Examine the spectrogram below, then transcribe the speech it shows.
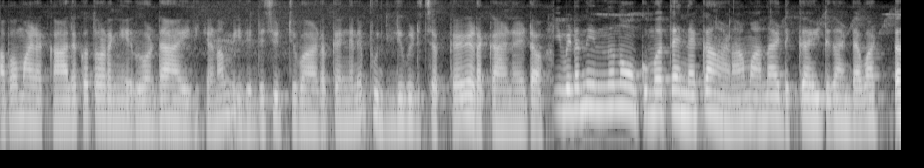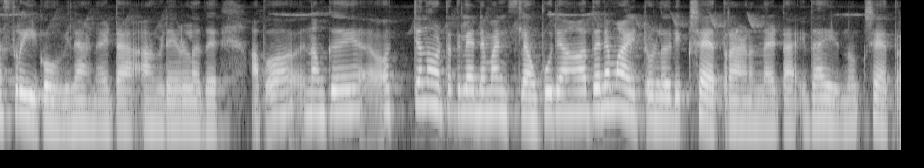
അപ്പോൾ മഴക്കാലമൊക്കെ തുടങ്ങിയത് കൊണ്ടായിരിക്കണം ഇതിന്റെ ചുറ്റുപാടൊക്കെ ഇങ്ങനെ പുല്ല് പിടിച്ചൊക്കെ കിടക്കാണ് കേട്ടോ. ഇവിടെ നിന്ന് നോക്കുമ്പോൾ തന്നെ കാണാം. ആ നടുക്കായിട്ട് കണ്ട വട്ട ശ്രീകോവിലാണ് കേട്ടോ അവിടെയുള്ളത്. അപ്പോൾ നമുക്ക് ഒറ്റ നോട്ടത്തിൽ തന്നെ മനസ്സിലാവും. പുരാതനമായിട്ടുള്ള ഒരു ക്ഷേത്രമാണെന്ന് കേട്ടോ. ഇതായിരുന്നു ക്ഷേത്ര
